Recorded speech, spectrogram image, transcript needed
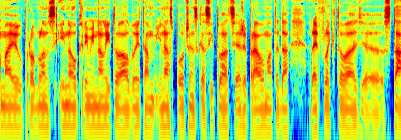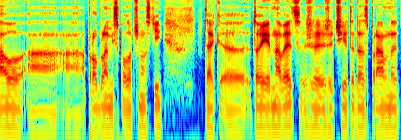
tam majú problém s inou kriminalitou alebo je tam iná spoločenská situácia, že právo má teda reflektovať e, stav a, a problémy spoločnosti tak e, to je jedna vec, že, že či je teda správne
